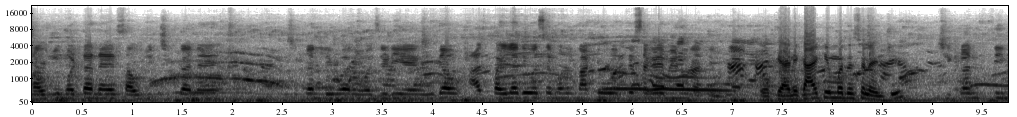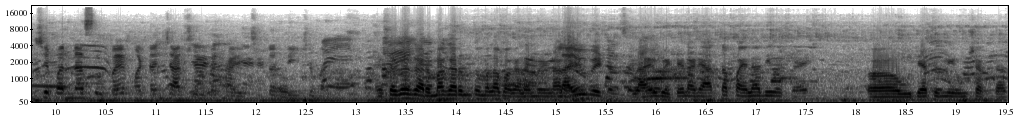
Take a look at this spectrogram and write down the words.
सावजी मटन आहे सावजी चिकन आहे. चिकन लिव्हर वजडी आहे. उद्या आज पहिला दिवस आहे म्हणून बाकी वरचे सगळे मेनू राहतील. ओके आणि काय किंमत असेल यांची? चिकन तीनशे पन्नास रुपये मटन चारशे रुपये थाळी. चिकन तीनशे पन्नास. हे सगळं गरमागरम तुम्हाला बघायला मिळणार. Live भेटेल. लाईव्ह भेटेल आणि आता पहिला दिवस आहे. उद्या तुम्ही येऊ शकतात.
